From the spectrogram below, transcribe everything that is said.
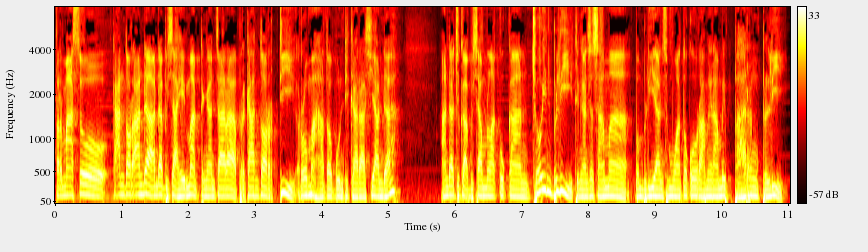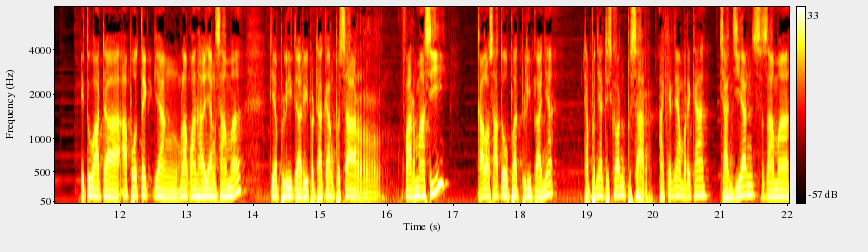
termasuk kantor Anda, Anda bisa hemat dengan cara berkantor di rumah ataupun di garasi Anda. Anda juga bisa melakukan join beli dengan sesama pembelian semua toko rame-rame bareng beli. Itu ada apotek yang melakukan hal yang sama. Dia beli dari pedagang besar farmasi. Kalau satu obat beli banyak, dapatnya diskon besar. Akhirnya mereka janjian sesama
